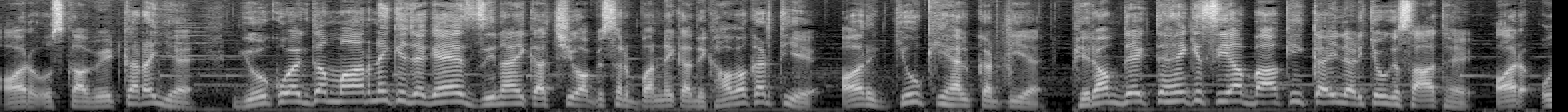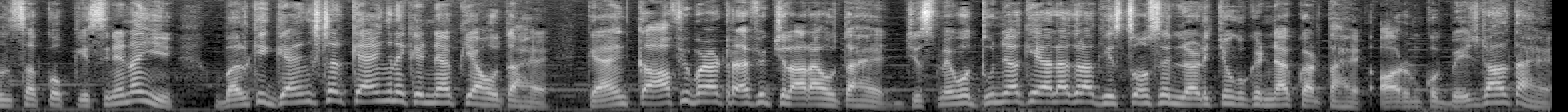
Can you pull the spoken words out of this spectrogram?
और उसका वेट कर रही है। ग्यू को एकदम मारने की जगह जीना एक अच्छी ऑफिसर बनने का दिखावा करती है और ग्यू की हेल्प करती है। फिर हम देखते हैं कि सिया बाकी कई लड़कियों के साथ है और उन सबको किसी ने नहीं, बल्कि गैंगस्टर कैंग ने किडनेप किया होता है। कैंग काफ़ी बड़ा ट्रैफ़िक चला रहा होता है, जिसमें वो दुनिया के अलग अलग हिस्सों से लड़कियों को किडनेप करता है और उनको बेच डालता है।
